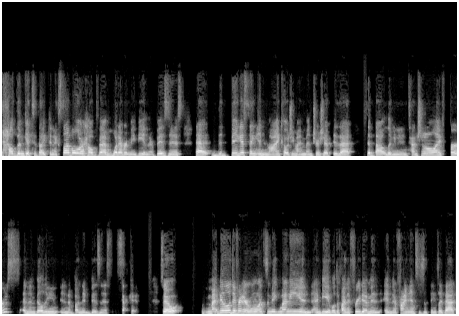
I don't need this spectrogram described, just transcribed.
help them get to like the next level or help them whatever it may be in their business that the biggest thing in my coaching my mentorship is that about living an intentional life first and then building an abundant business second. So might be a little different. Everyone wants to make money and, and be able to find the freedom in, in their finances and things like that.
